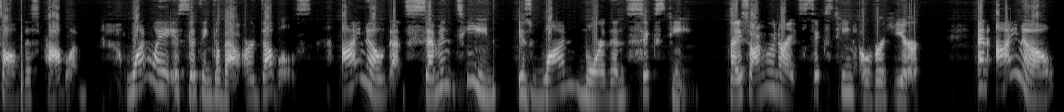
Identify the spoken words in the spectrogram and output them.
solve this problem? One way is to think about our doubles. I know that 17 is 1 more than 16. Okay, so I'm going to write 16 over here. And I know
